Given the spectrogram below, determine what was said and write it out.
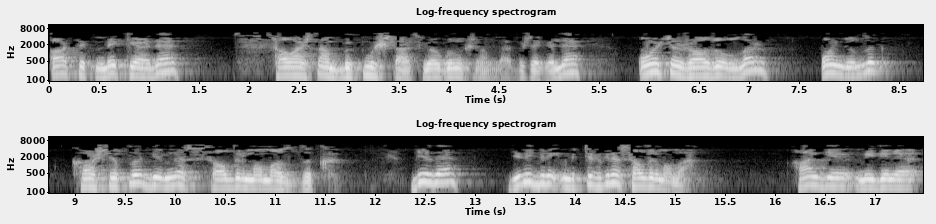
Artık Mekke'de savaştan bıkmışlar, yorgunluklar bu şekilde. Onun için razı oldular. 10 yıllık karşılıklı birbirine saldırmamazlık. Bir de biri bir müttefikine saldırmama. Hangi Medine,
